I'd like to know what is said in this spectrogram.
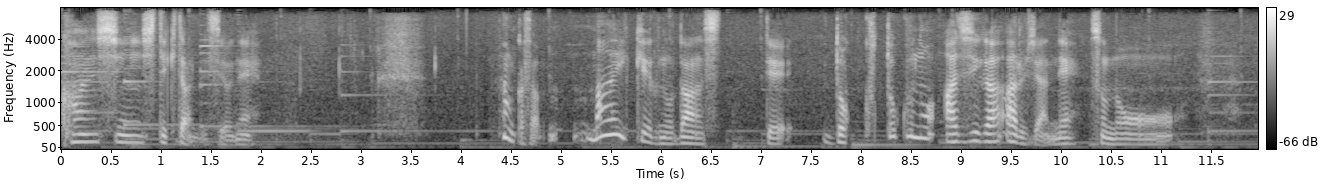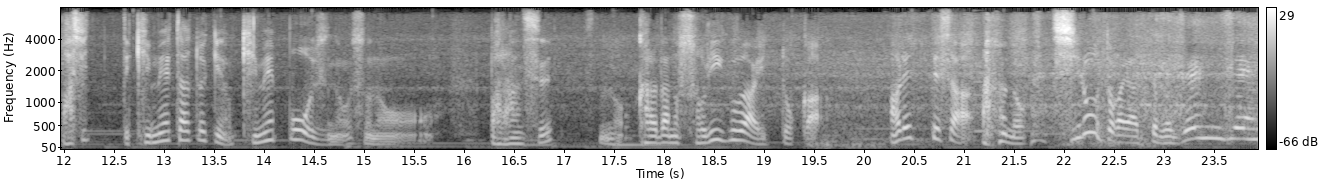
感心してきたんですよね。なんかさマイケルのダンスって独特の味があるじゃんね。そのバシッて決めた時の決めポーズのそのバランス？その体の反り具合とか。あれってさあの素人がやっても全然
